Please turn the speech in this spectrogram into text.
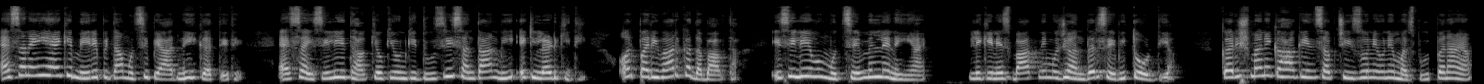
ऐसा नहीं है कि मेरे पिता मुझसे प्यार नहीं करते थे। ऐसा इसीलिए था क्योंकि उनकी दूसरी संतान भी एक लड़की थी और परिवार का दबाव था, इसीलिए वो मुझसे मिलने नहीं आए। लेकिन इस बात ने मुझे अंदर से भी तोड़ दिया। करिश्मा ने कहा कि इन सब चीज़ों ने उन्हें मज़बूत बनाया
